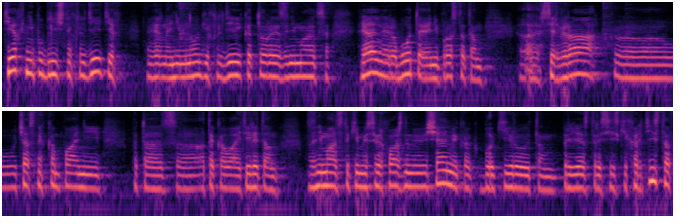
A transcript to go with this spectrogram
тех непубличных людей, тех, наверное, немногих людей, которые занимаются реальной работой, а не просто там э, сервера э, у частных компаний пытаются атаковать или там занимаются такими сверхважными вещами, как блокируют там приезд российских артистов.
